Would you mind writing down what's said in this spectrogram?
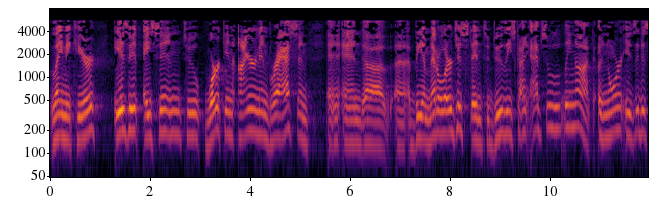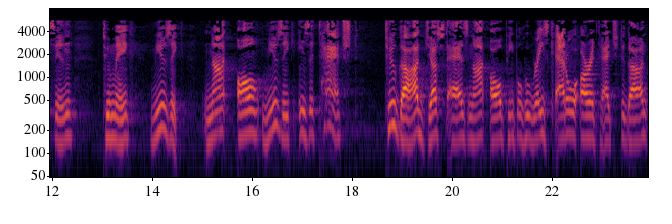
Lamech here. Is it a sin to work in iron and brass and and, uh, uh, be a metallurgist and to do these kind? Absolutely not. Nor is it a sin to make music not all music is attached to God, just as not all people who raise cattle are attached to God,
